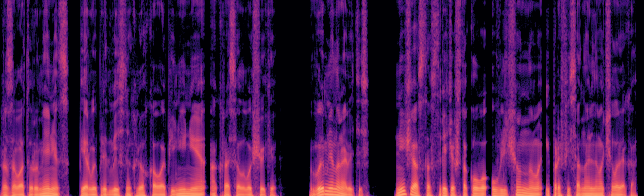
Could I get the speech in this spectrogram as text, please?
Розоватый румянец, первый предвестник легкого опьянения, окрасил его щеки. «Вы мне нравитесь. Не часто встретишь такого увлеченного и профессионального человека.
